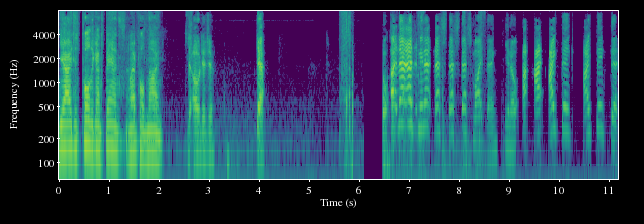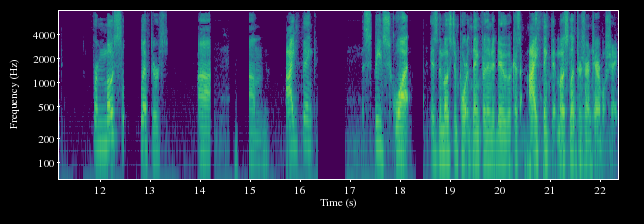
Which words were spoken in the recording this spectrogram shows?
Yeah, I just pulled against bands and I pulled nine. Oh, did you? Yeah. So, I, that, I mean, that, that's that's that's my thing. You know, I, I, I think I think that for most lifters, um, um, I think speed squat is the most important thing for them to do because I think that most lifters are in terrible shape.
